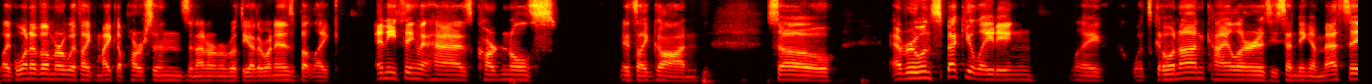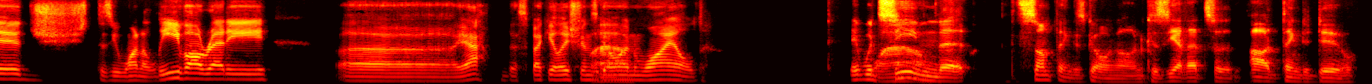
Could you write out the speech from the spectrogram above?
Like one of them are with like Micah Parsons, and I don't remember what the other one is, but like anything that has Cardinals, it's like gone. So everyone's speculating like what's going on, Kyler? Is he sending a message? Does he want to leave already? Uh yeah, the speculation's Wow. going wild. It would Wow. seem that something is going on because yeah, that's an odd thing to do.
